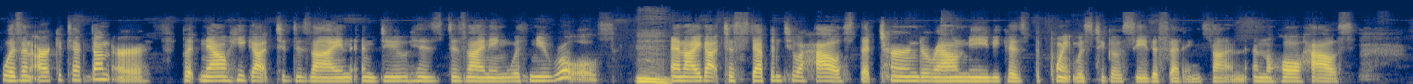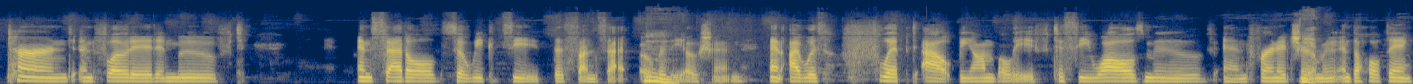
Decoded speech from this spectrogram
was an architect on earth but now he got to design and do his designing with new rules. Mm. And I got to step into a house that turned around me because the point was to go see the setting sun. And the whole house turned and floated and moved and settled so we could see the sunset over mm. the ocean. And I was flipped out beyond belief to see walls move and furniture yep. move and the whole thing.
